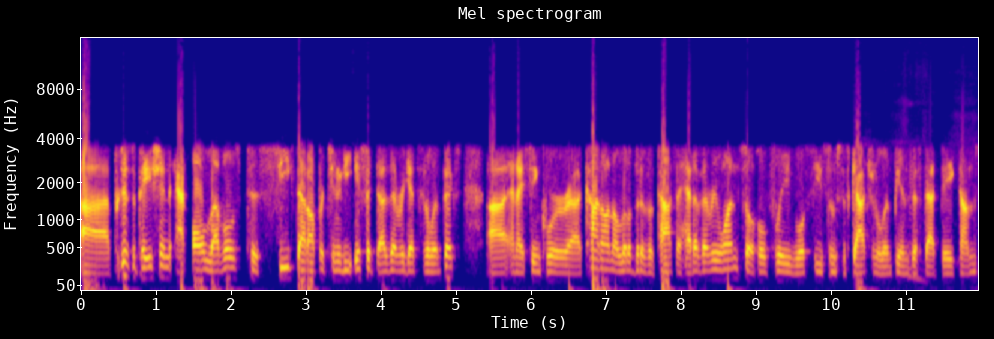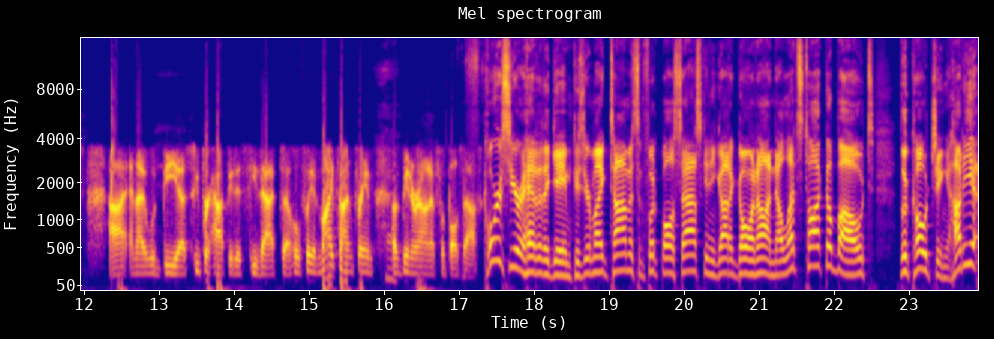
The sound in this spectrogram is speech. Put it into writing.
uh, participation at all levels to seek that opportunity if it does ever get to the Olympics. Uh, and I think we're uh, kind of on a little bit of a path ahead of everyone. So hopefully we'll see some Saskatchewan Saskatchewan Olympians if that day comes. Uh, and I would be uh, super happy to see that, uh, hopefully, in my time frame of being around at Football Sask. Of course, you're ahead of the game because you're Mike Thomas and Football Sask, and you got it going on. Now, let's talk about the coaching. How do you,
